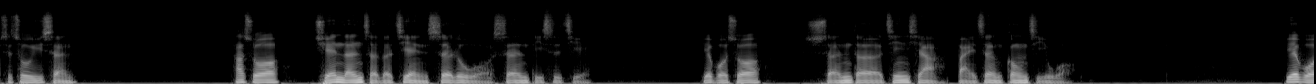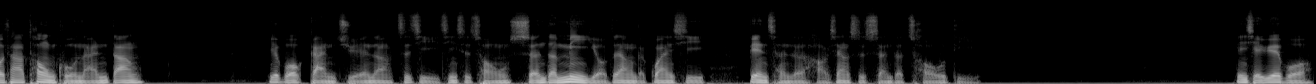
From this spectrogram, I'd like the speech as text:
是出于神。他说：“全能者的箭射入我身。”第四节，约伯说。神的惊吓摆阵攻击我，约伯他痛苦难当。约伯感觉呢，自己已经是从神的密友这样的关系，变成了好像是神的仇敌，并且约伯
